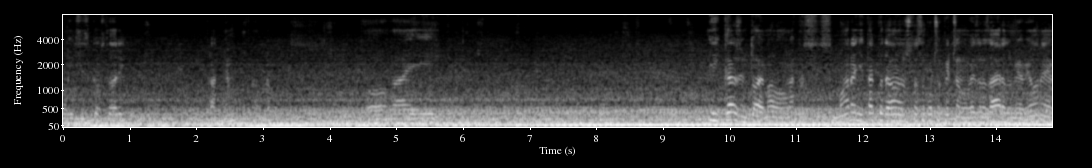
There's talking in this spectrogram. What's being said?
policijska u stvari. Pratnjom dobro. Ovaj i kažem, to je malo onako smaranje, tako da ono što sam počeo pričamo vezano za aerodrom i avione,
